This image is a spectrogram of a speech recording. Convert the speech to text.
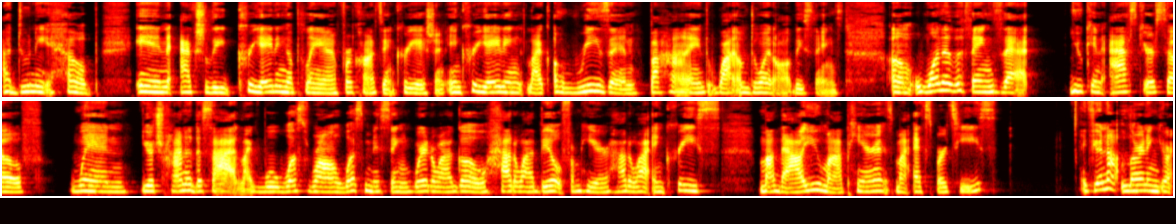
I do need help in actually creating a plan for content creation, in creating like a reason behind why I'm doing all these things. Um, one of the things that you can ask yourself when you're trying to decide like, well, what's wrong? What's missing? Where do I go? How do I build from here? How do I increase my value, my appearance, my expertise? If you're not learning your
